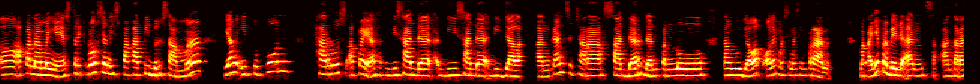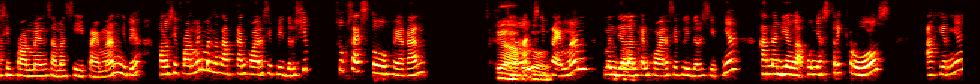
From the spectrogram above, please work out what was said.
uh, apa namanya ya strict rules yang disepakati bersama yang itu pun harus apa ya disada disada dijalankan secara sadar dan penuh tanggung jawab oleh masing-masing peran. Makanya perbedaan antara si frontman sama si preman gitu ya. Kalau si frontman menerapkan coercive leadership sukses tuh ya kan. Ya, betul. si preman menjalankan betul. coercive leadershipnya karena dia nggak punya strict rules, akhirnya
